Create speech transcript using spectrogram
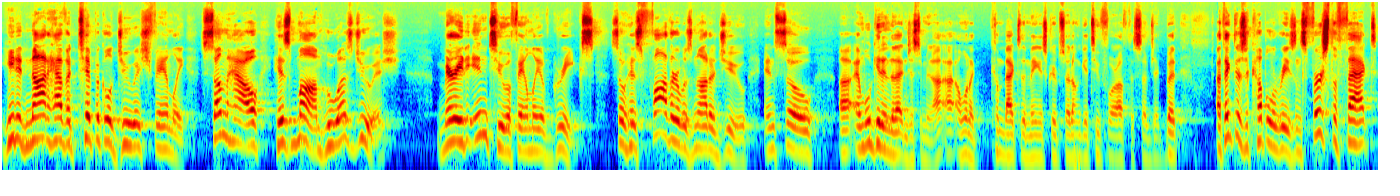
he did not have a typical Jewish family. Somehow, his mom, who was Jewish, married into a family of Greeks. So his father was not a Jew. And so, uh, and we'll get into that in just a minute. I, I want to come back to the manuscript so I don't get too far off the subject. But I think there's a couple of reasons. First, the fact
